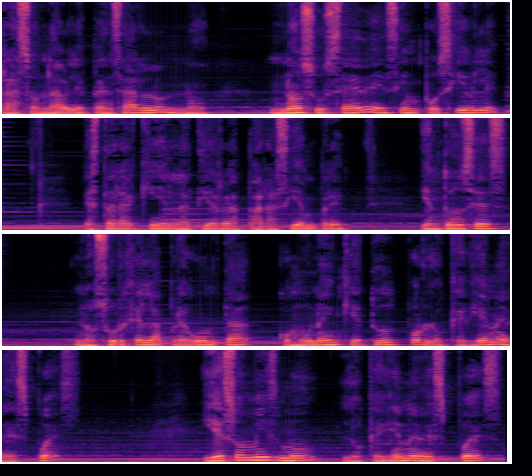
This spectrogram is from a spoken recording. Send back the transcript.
razonable pensarlo, no, no sucede, es imposible estar aquí en la tierra para siempre. Y entonces nos surge la pregunta como una inquietud por lo que viene después. Y eso mismo, lo que viene después,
